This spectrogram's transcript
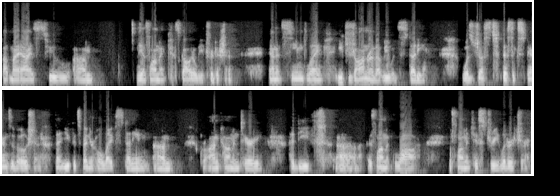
up my eyes to um, the Islamic scholarly tradition. And it seemed like each genre that we would study was just this expansive ocean that you could spend your whole life studying um, Quran commentary, hadith, uh, Islamic law, Islamic history, literature.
